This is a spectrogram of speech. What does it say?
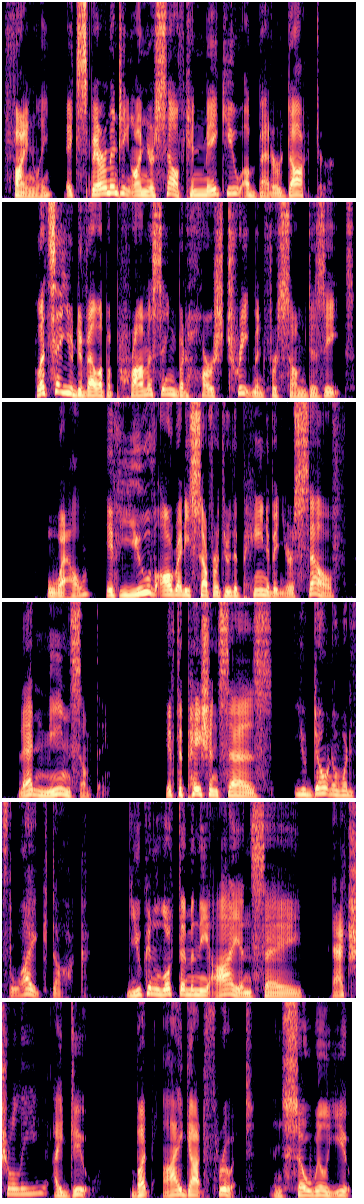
Finally, experimenting on yourself can make you a better doctor. Let's say you develop a promising but harsh treatment for some disease. Well, if you've already suffered through the pain of it yourself, that means something. If the patient says, You don't know what it's like, doc, you can look them in the eye and say, Actually, I do. But I got through it, and so will you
